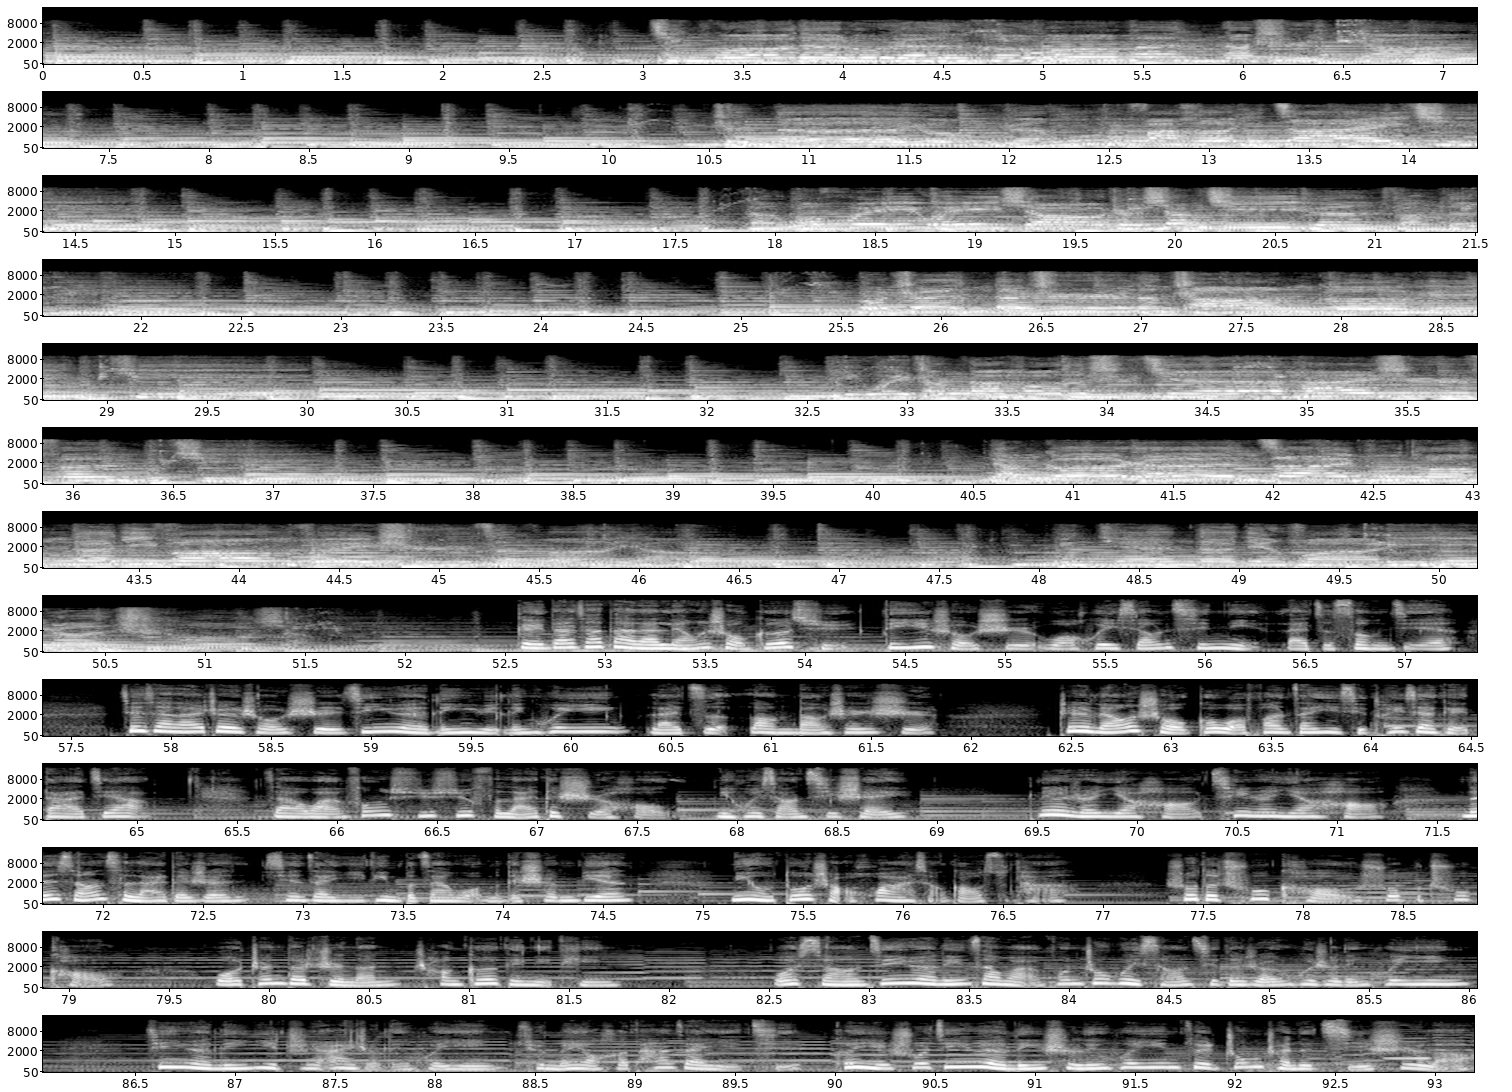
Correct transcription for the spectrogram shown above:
和我们那时一样，真的永远无法和你在一起，但我会微笑着想起远方的你，我真的只能唱歌给你听。因为长大后的世还是分不清。两个人在不同的地方会是怎么样？天的电话里依然是我想。给大家带来两首歌曲，第一首是《我会想起你》，来自宋杰。接下来这首是金岳霖与林徽因，来自《浪荡绅士》。这两首歌我放在一起推荐给大家。在晚风徐徐拂来的时候，你会想起谁？恋人也好，亲人也好，能想起来的人，现在一定不在我们的身边。你有多少话想告诉他？说得出口，说不出口，我真的只能唱歌给你听。我想金岳霖在晚风中会想起的人会是林徽因。金岳霖一直爱着林徽因，却没有和她在一起。可以说，金岳霖是林徽因最忠诚的骑士了。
